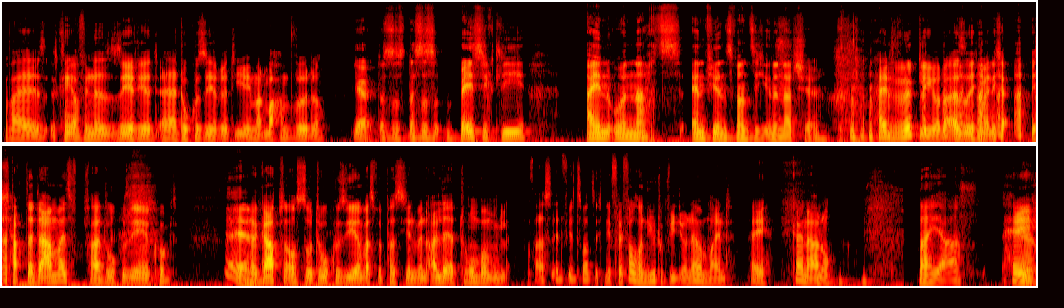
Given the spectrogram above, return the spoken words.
Weil es, es klingt auch wie eine Serie, äh, Doku-Serie, die jemand machen würde. Ja, das ist, das ist basically 1 Uhr nachts, N24 in a nutshell. halt wirklich, oder? Also ich meine, ich, ich habe da damals ein paar Doku-Serien geguckt. Ja, Da gab es auch so Doku-Serien, was wird passieren, wenn alle Atombomben. Was? N24? Nee, vielleicht war es ein YouTube-Video, ne? Meint. Hey, keine Ahnung. naja. Hey. Ja.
